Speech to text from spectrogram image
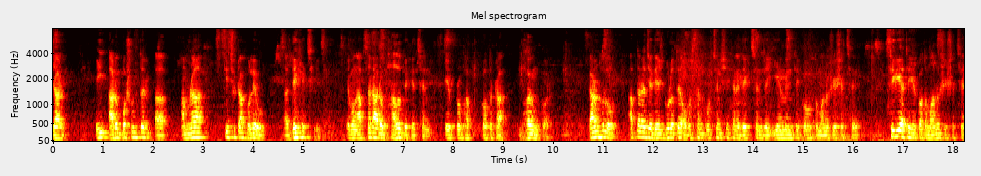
যার এই আরব বসন্তের আমরা কিছুটা হলেও দেখেছি এবং আপনারা আরও ভালো দেখেছেন এর প্রভাব কতটা ভয়ঙ্কর। কারণ হলো, আপনারা যে দেশগুলোতে অবস্থান করছেন সেখানে দেখছেন যে ইয়েমেন থেকে কত মানুষ এসেছে, সিরিয়া থেকে কত মানুষ এসেছে,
